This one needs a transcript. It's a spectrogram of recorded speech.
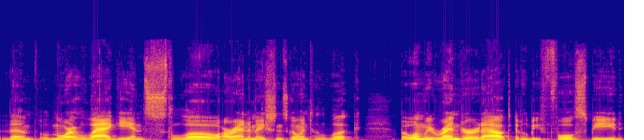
the more laggy and slow our animation is going to look. But when we render it out, it'll be full speed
